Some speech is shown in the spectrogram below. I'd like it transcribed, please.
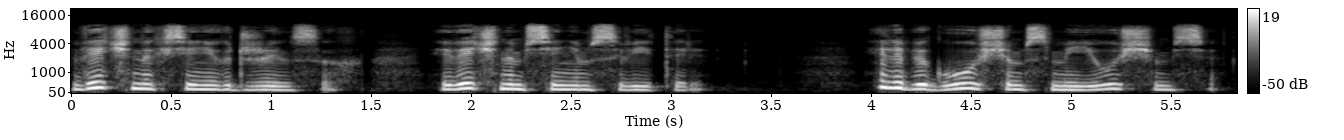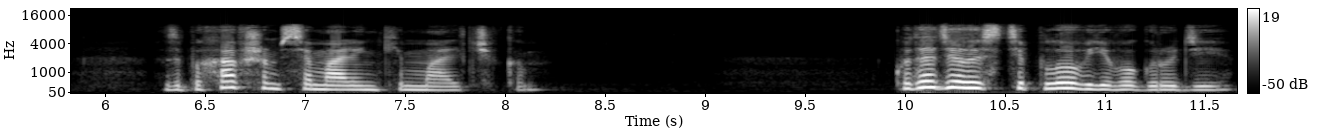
вечных синих джинсах и вечном синем свитере, или бегущим, смеющимся, запыхавшимся маленьким мальчиком. Куда делось тепло в его груди?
